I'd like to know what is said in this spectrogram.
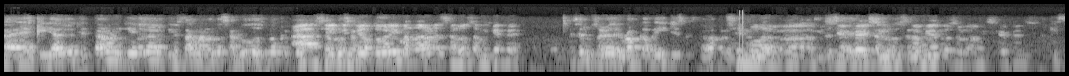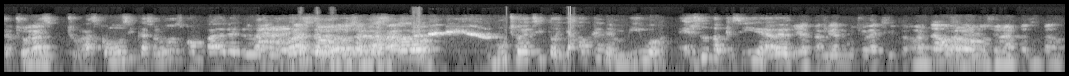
eh, que ya detectaron quién era el que me estaba mandando saludos, ¿no? Creo que- Ah, sí, saludos mi tío Turi mandaron saludos a mi jefe. Es el usuario de Rock of Ages que estaba Sí, preguntando. mo- Saludos a mis Saludos, jefes, saludos, saludos. viendo, saludos a mis jefes. Aquí está Churras- Churrasco Música. Saludos, compadre. Las Ah, mejores de Saludos los a Churrasco. Churrasco. Mucho éxito. Ya toquen en vivo. Eso es lo que sigue. A ver, Y él también mucho éxito. Ahorita vamos a promocionar todo ese pedo.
